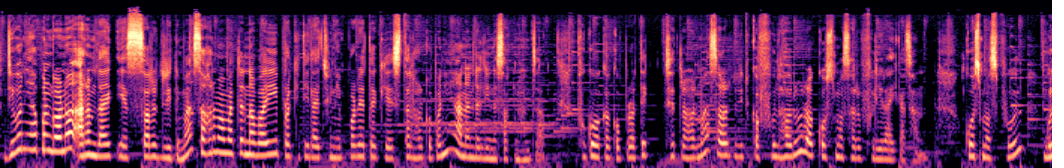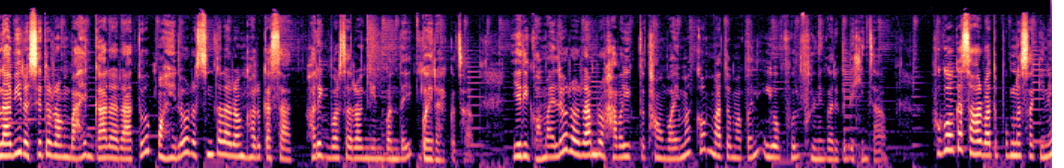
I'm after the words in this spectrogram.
जीवनयापन गर्न आरामदायक यस शरद ऋतुमा सहरमा मात्र नभई प्रकृतिलाई छुने पर्यटकीय स्थलहरूको पनि आनन्द लिन सक्नुहुन्छ। फुकुओकाको प्रत्येक क्षेत्रहरूमा शरद ऋतुका फुलहरू र कोस्मसहरू फुलिरहेका छन्। कोस्मस फुल गुलाबी र सेतो रङ बाहेक गाढा रातो पहेँलो र सुन्तला रङहरूका साथ हरेक वर्ष रङ्गीन बन्दै गइरहेको छ। यदि घमाइलो र राम्रो हावायुक्त ठाउँ भएमा कम मात्रामा पनि यो फुल फुल्ने गरेको देखिन्छ। फुकुओका सहरबाट पुग्न सकिने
